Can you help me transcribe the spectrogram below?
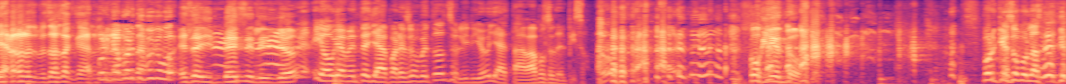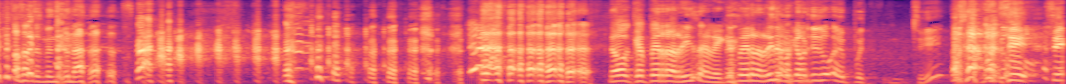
Ya no nos empezamos a sacar. Porque aparte fue como- Ese imbécil y yo Y obviamente ya para ese momento Solín y yo ya estábamos en el piso. ¿no? cogiendo. Porque somos las prostitutas antes mencionadas. No, qué perra risa, güey. Qué perra risa. Porque ahorita digo, eh, pues, ¿sí? Sí, sí,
